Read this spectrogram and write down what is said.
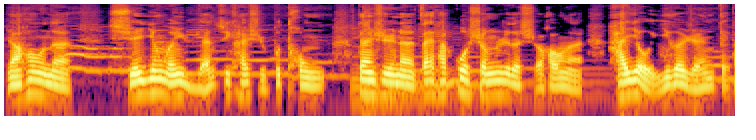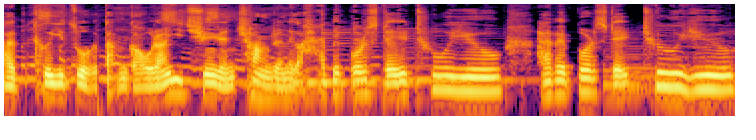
然后呢，学英文语言最开始不通，但是呢，在她过生日的时候呢，还有一个人给她特意做个蛋糕，然后一群人唱着那个 Happy Birthday to you，Happy Birthday to you，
